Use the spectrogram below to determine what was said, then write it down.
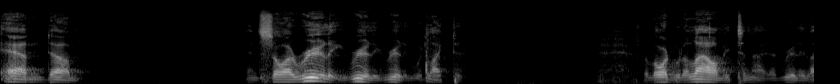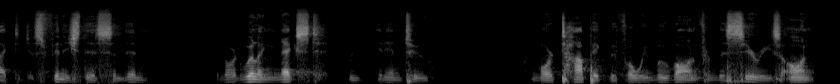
And, um, and so I really, really, really would like to, if the Lord would allow me tonight, I'd really like to just finish this and then, the Lord willing, next we get into one more topic before we move on from this series on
